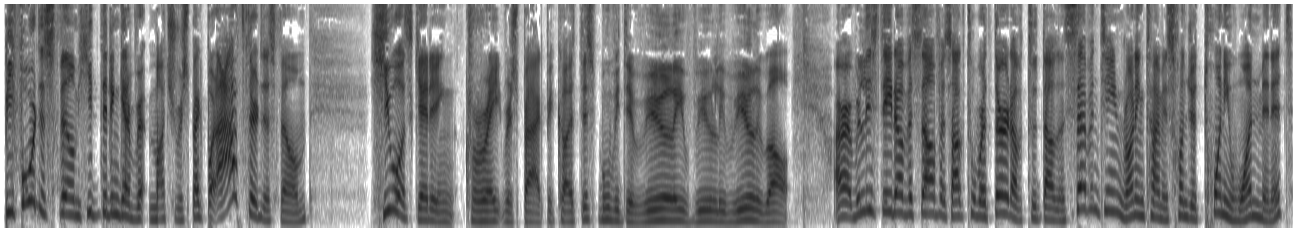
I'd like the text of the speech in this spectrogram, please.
before this film, he didn't get re- much respect, but after this film, he was getting great respect because this movie did really, really, really well. All right, release date of itself is October 3rd of 2017. Running time is 121 minutes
